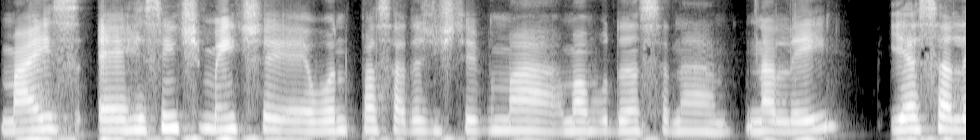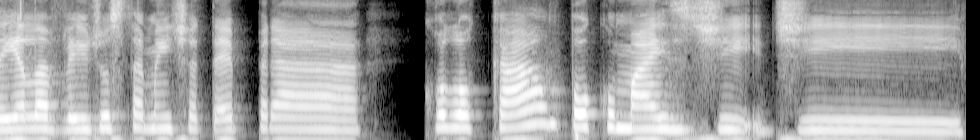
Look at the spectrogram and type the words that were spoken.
Mas, é, recentemente, é, o ano passado, a gente teve uma, uma mudança na, na lei. E essa lei, ela veio justamente até para colocar um pouco mais de, de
